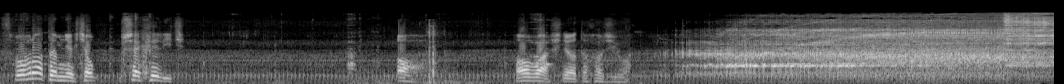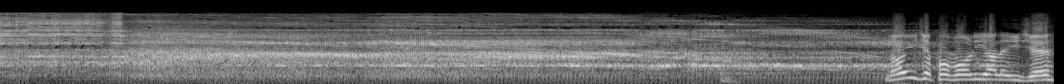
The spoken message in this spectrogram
z powrotem nie chciał przechylić. O, o właśnie o to chodziło. No idzie powoli, ale idzie.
